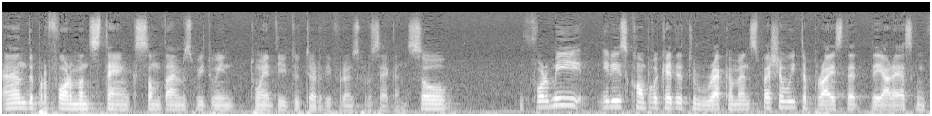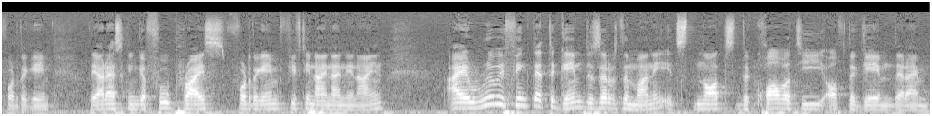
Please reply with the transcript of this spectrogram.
and the performance tanks sometimes between 20 to 30 frames per second. So for me, it is complicated to recommend, especially with the price that they are asking for the game. They are asking a full price for the game, 59.99. I really think that the game deserves the money. It's not the quality of the game that I'm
